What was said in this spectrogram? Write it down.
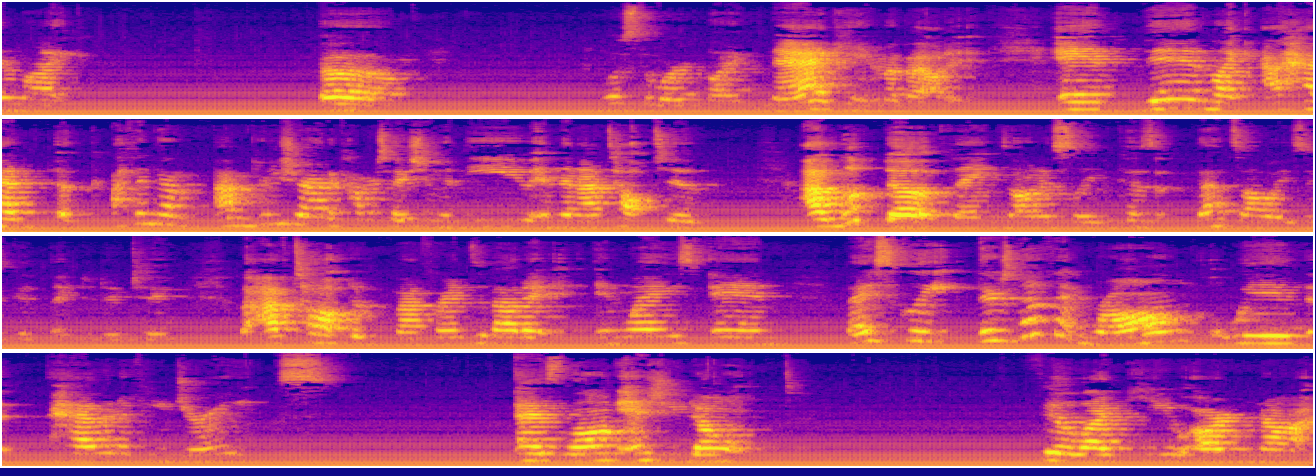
and like, um, what's the word? Like nag him about it. And then like I had, a, I think I'm, I'm pretty sure I had a conversation with you, and then I talked to. I looked up things honestly because that's always a good thing to do too. But I've talked to my friends about it in ways, and basically, there's nothing wrong with having a few drinks as long as you don't feel like you are not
